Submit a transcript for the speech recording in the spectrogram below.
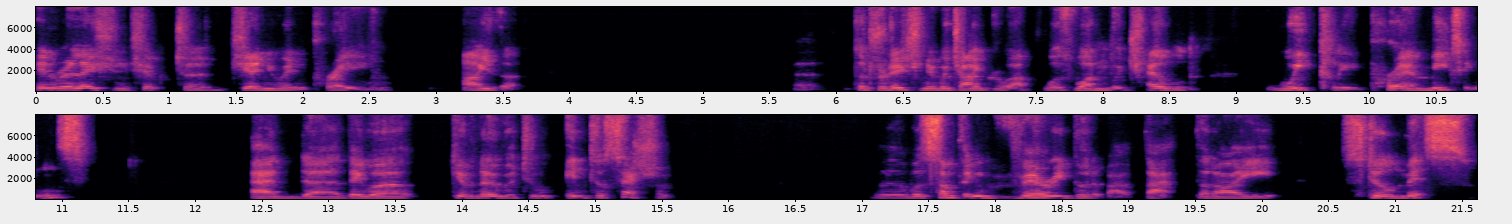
in relationship to genuine praying either. Uh, the tradition in which I grew up was one which held weekly prayer meetings, and uh, they were given over to intercession. There was something very good about that that I still miss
